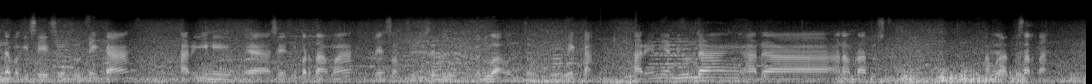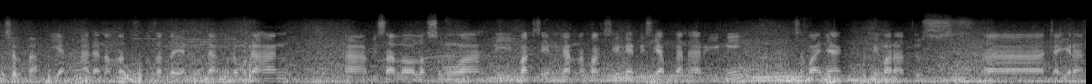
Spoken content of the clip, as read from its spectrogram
kita bagi sesi untuk TK. Hari ini ya, sesi pertama, besok sesi kedua untuk TK. Hari ini yang diundang ada 600 600 peserta. Peserta. Iya, ada 600 peserta yang diundang. Mudah-mudahan uh, bisa lolos semua divaksin karena vaksin yang disiapkan hari ini sebanyak 500 uh, cairan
